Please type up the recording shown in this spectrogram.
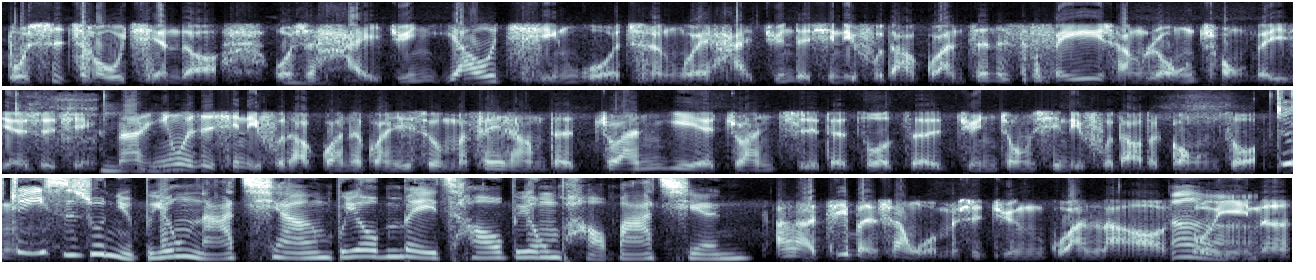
不是抽签的哦，我是海军邀请我成为海军的心理辅导官，真的是非常荣宠的一件事情。那因为是心理辅导官的关系，所以我们非常的专业专职的做着军中心理辅导的工作。就就意思说你不用拿枪，不用被操，不用跑八千，啊啦，基本上我们是军官了哦，嗯所以呢，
